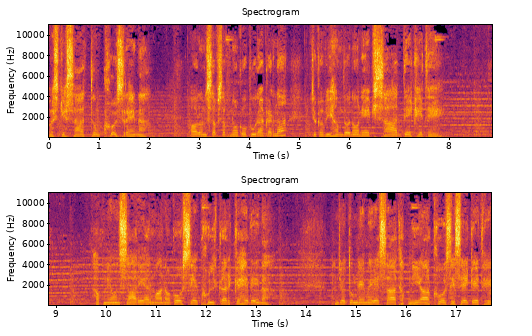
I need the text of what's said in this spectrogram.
उसके साथ तुम खुश रहना और उन सब सपनों को पूरा करना जो कभी हम दोनों ने एक साथ देखे थे। अपने उन सारे अरमानों को उससे खुलकर कह देना जो तुमने मेरे साथ अपनी आँखों से सेके थे।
